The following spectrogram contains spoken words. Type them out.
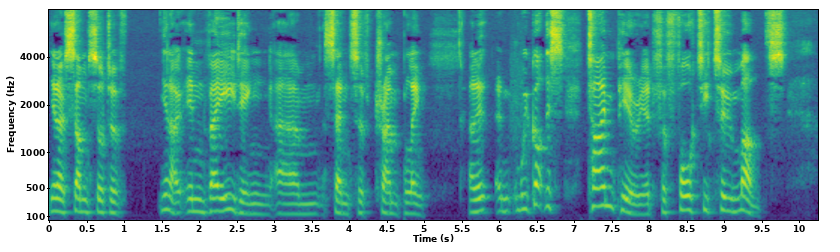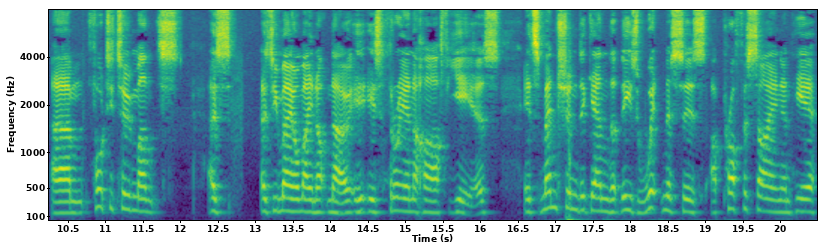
you know, some sort of, you know, invading um, sense of trampling? and it, and we've got this time period for 42 months. Um, 42 months, as as you may or may not know, is three and a half years. It's mentioned again that these witnesses are prophesying and here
